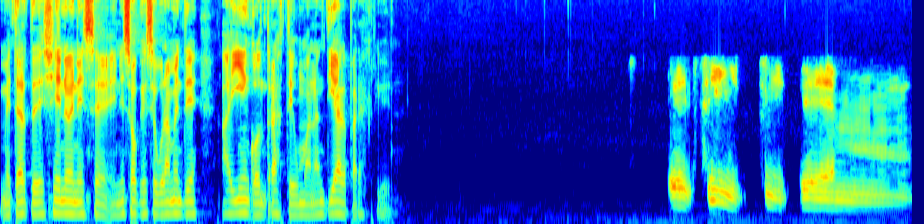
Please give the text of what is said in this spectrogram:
meterte de lleno en, ese, en eso que seguramente ahí encontraste un manantial para escribir? Eh, sí, sí. Em,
